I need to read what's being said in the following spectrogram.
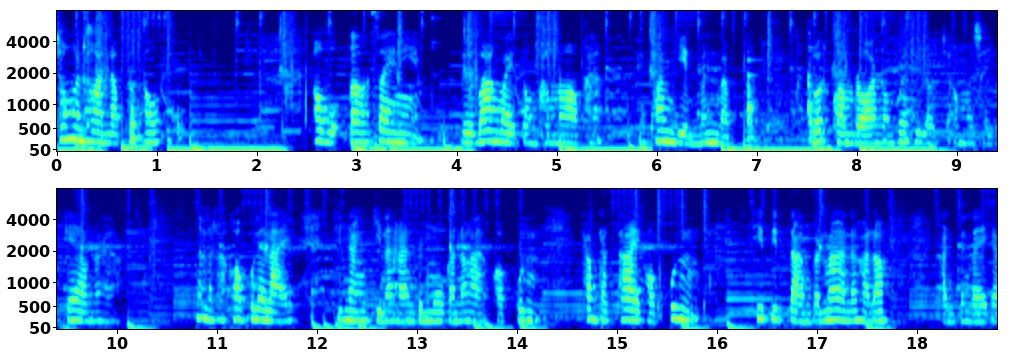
ช่องฮอนๆเราเอา เอาเออใส่นี่ไปว่างไว้ตรงข้างนอกค่ะ ให้ความเย็นมันแบบลดความร้อนลงเพื่อที่เราจะเอามาใส่แก้วนะคะนั่นแหละค่ะขอบคุณหลายๆที่นั่งกินอาหารเป็นหมู่กันนะคะขอบคุณคำทักทายขอบคุณที่ติดตามกันมากนะคะเนาะอันจังใดก็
